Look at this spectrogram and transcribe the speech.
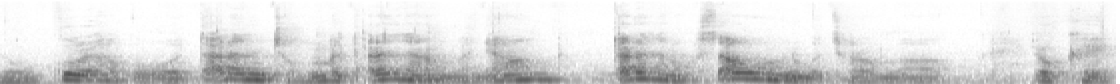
욕을 하고 다른 정말 다른 사람 마냥 다른 사람하고 싸우는 것처럼 막 이렇게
